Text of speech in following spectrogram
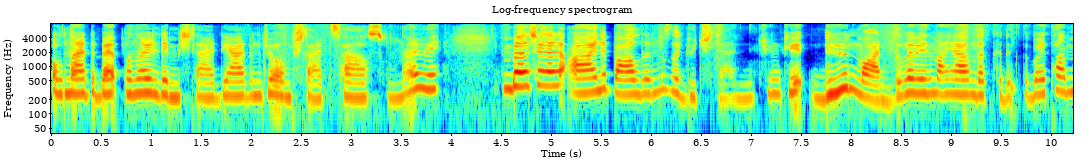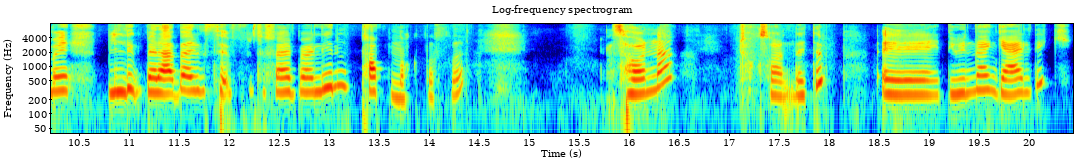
Onlar da ben, bana öyle demişlerdi. Yardımcı olmuşlardı sağ olsunlar ve böyle şeylerle aile bağlarımız da güçlendi. Çünkü düğün vardı ve benim ayağım da kırıktı. Böyle tam böyle birlik beraber seferberliğin top noktası. Sonra çok sonra dedim e, düğünden geldik.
